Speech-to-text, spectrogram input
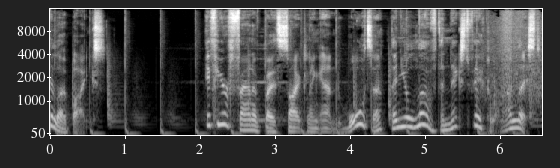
Bikes. If you're a fan of both cycling and water, then you'll love the next vehicle on our list.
